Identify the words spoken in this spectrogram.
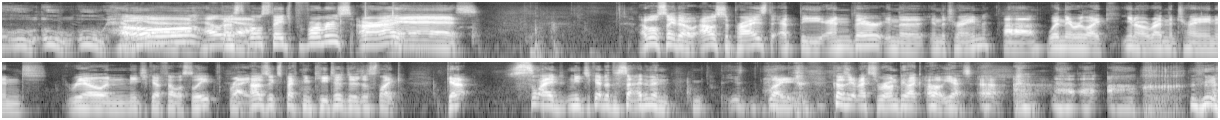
Ooh, ooh, ooh. Hell Oh, yeah. Hell festival yeah. stage performers. All right. Yes. I will say though, I was surprised at the end there in the in the train Uh-huh. when they were like, you know, riding the train and Ryo and Nijika fell asleep. Right. I was expecting Kita to just like get up, slide Nijika to the side, and then like cozy up next to Ryo and be like, "Oh yes, uh,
